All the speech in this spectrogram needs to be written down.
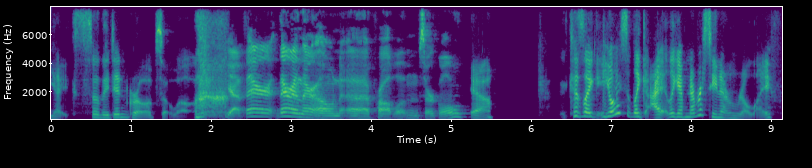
Yikes. So they didn't grow up so well. yeah, they're they're in their own uh problem circle. Yeah. Cuz like you always like I like I've never seen it in real life,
